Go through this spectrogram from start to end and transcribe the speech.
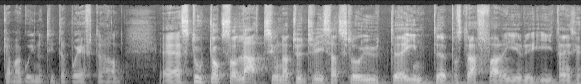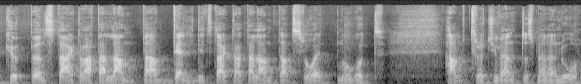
kan man gå in och titta på i efterhand. Eh, stort också Lazio naturligtvis att slå ut eh, Inter på straffar i, i italienska cupen. Starkt av Atalanta, väldigt starkt av Atalanta att slå ett något halvtrött Juventus, men ändå.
